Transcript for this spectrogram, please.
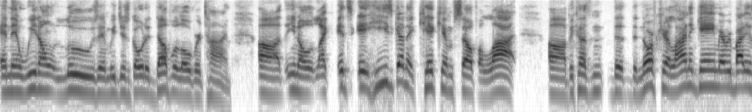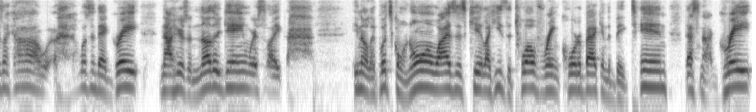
and then we don't lose and we just go to double overtime. Uh, you know, like it's it, he's gonna kick himself a lot. Uh, because the the North Carolina game, everybody was like, oh, wasn't that great. Now here's another game where it's like, you know, like what's going on? Why is this kid like he's the 12th ranked quarterback in the Big Ten? That's not great.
